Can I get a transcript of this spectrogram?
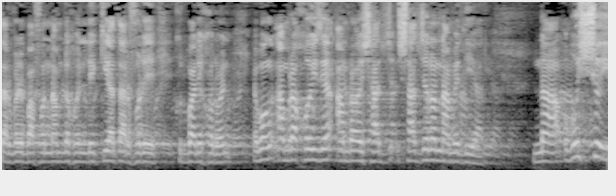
তারপরে বাফর নাম লেখন লেখিয়া তারপরে কুরবানি করেন এবং আমরা কই যে আমরা ওই সাত সাতজনের নামে দিয়ার না, অবশ্যই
